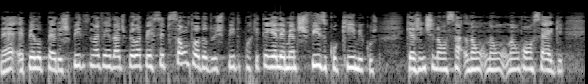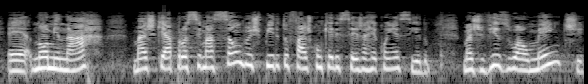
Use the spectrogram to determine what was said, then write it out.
Né? É pelo perispírito, na verdade, pela percepção toda do espírito, porque tem elementos físico-químicos que a gente não, não, não, não consegue é, nominar, mas que a aproximação do espírito faz com que ele seja reconhecido. Mas visualmente,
